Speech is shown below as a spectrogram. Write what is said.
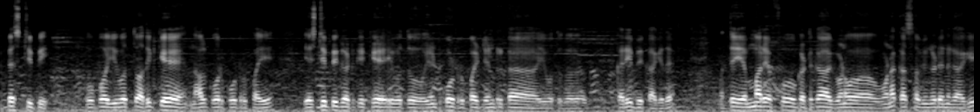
F S T P ಒಬ್ಬ ಇವತ್ತು ಅದಕ್ಕೆ ನಾಲ್ಕೂವರೆ ಕೋಟಿ ರೂಪಾಯಿ ಎಸ್ ಟಿ ಪಿ ಘಟಕಕ್ಕೆ ಇವತ್ತು ಎಂಟು ಕೋಟಿ ರೂಪಾಯಿ ಟೆಂಡರ್ ಕ, ಇವತ್ತು ಕರಿಬೇಕಾಗಿದೆ. ಮತ್ತು ಎಂ ಆರ್ ಎಫ್ ಘಟಕ ಒಣ ಒಣ ಕಸ ವಿಂಗಡಣೆಗಾಗಿ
